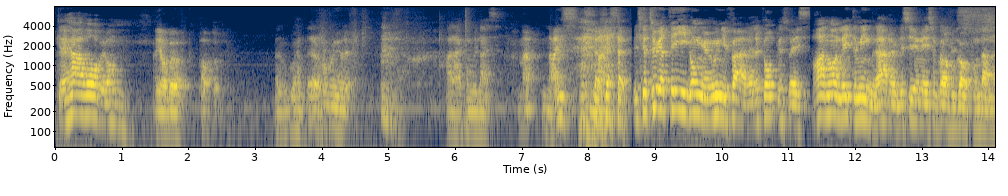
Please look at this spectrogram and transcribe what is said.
Okej, här har vi dem. Jag behöver papper. Men gå och hämta det då. Kommer jag göra det? Ja, det här kommer bli nice. Nej, nice. nice. vi ska tugga tio gånger ungefär, eller förhoppningsvis. Han har en lite mindre här nu, det ser ju ni som kollar på GoPron där nu.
